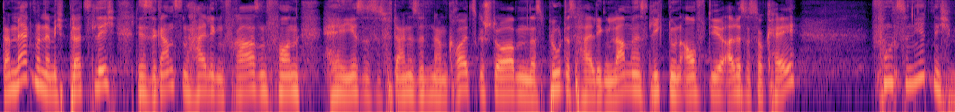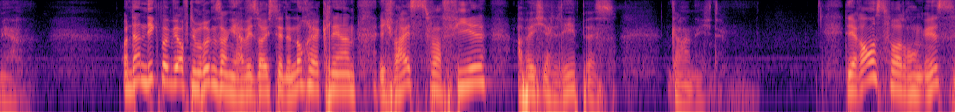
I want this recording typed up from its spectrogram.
Dann merkt man nämlich plötzlich diese ganzen heiligen Phrasen von, hey, Jesus ist für deine Sünden am Kreuz gestorben, das Blut des heiligen Lammes liegt nun auf dir, alles ist okay. Funktioniert nicht mehr. Und dann liegt man wie auf dem Rücken und sagt, ja, wie soll ich es dir denn noch erklären? Ich weiß zwar viel, aber ich erlebe es gar nicht. Die Herausforderung ist,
